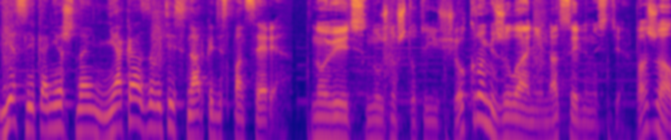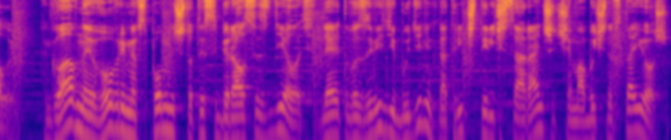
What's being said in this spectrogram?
если, конечно, не оказываетесь в наркодиспансере. Но ведь нужно что-то еще, кроме желания и нацеленности. Пожалуй. Главное вовремя вспомнить, что ты собирался сделать. Для этого заведи будильник на 3-4 часа раньше, чем обычно встаешь.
